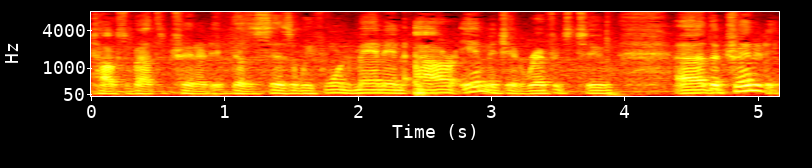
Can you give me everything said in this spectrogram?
talks about the Trinity, because it says that we formed man in our image in reference to uh, the Trinity.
